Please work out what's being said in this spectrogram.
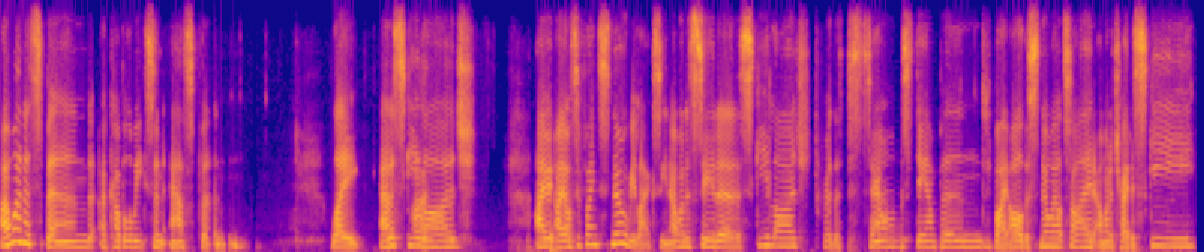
I want to spend a couple of weeks in Aspen, like at a ski lodge. I, I also find snow relaxing. I want to stay at a ski lodge where the sounds dampened by all the snow outside. I want to try to ski.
